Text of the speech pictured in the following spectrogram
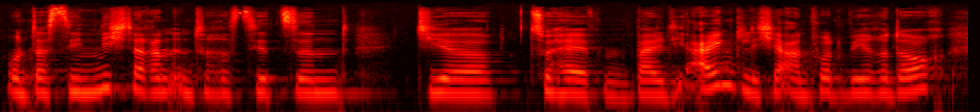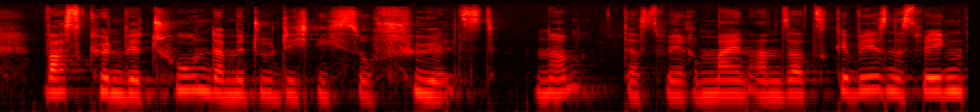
und dass sie nicht daran interessiert sind, dir zu helfen. Weil die eigentliche Antwort wäre doch, was können wir tun, damit du dich nicht so fühlst? Ne? Das wäre mein Ansatz gewesen. Deswegen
